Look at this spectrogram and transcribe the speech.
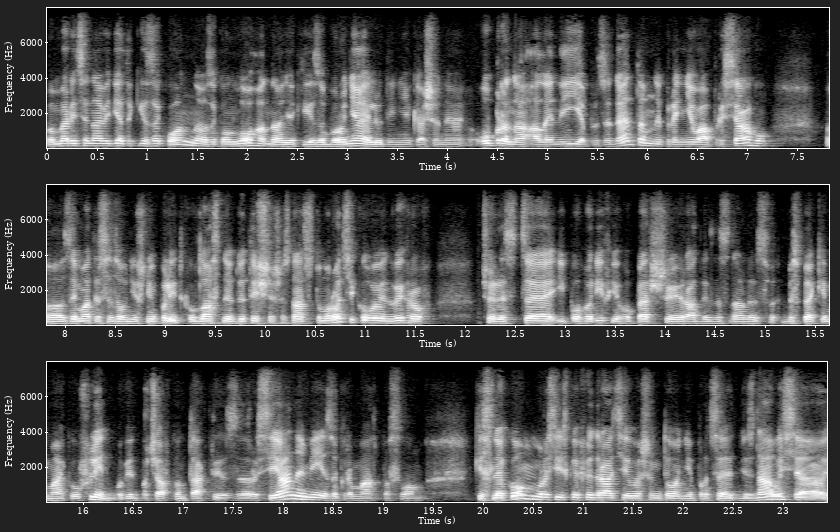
в Америці навіть є такий закон, закон Логана, який забороняє людині, яка ще не обрана, але не є президентом, не прийняла присягу е, займатися зовнішньою політикою. Власне, у 2016 році, коли він виграв. Через це і погорів його перший радник з національної безпеки Майкл Флін, бо він почав контакти з росіянами, зокрема з послом Кисляком Російської Федерації в Вашингтоні. Про це дізналися,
